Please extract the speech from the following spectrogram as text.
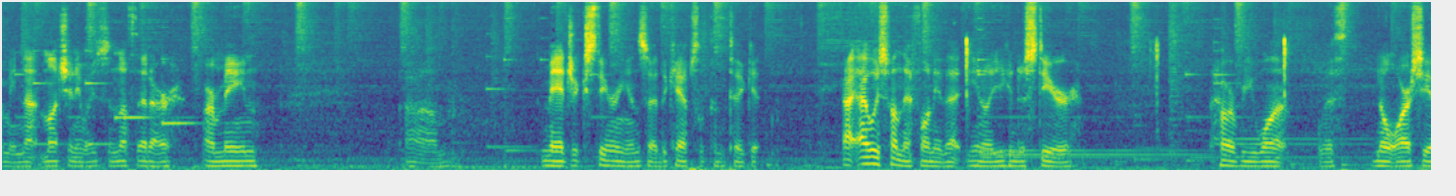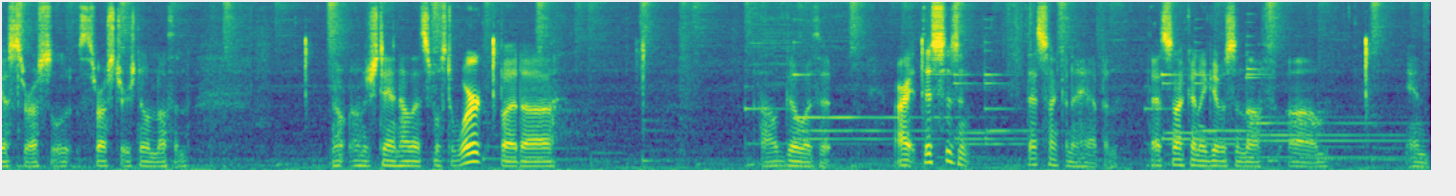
I mean, not much anyways. Enough that our, our main um, magic steering inside the capsule can take it. I, I always found that funny that, you know, you can just steer however you want with no RCS thrust thrusters, no nothing. I don't understand how that's supposed to work, but uh, I'll go with it. Alright, this isn't... That's not going to happen. That's not going to give us enough. Um, and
